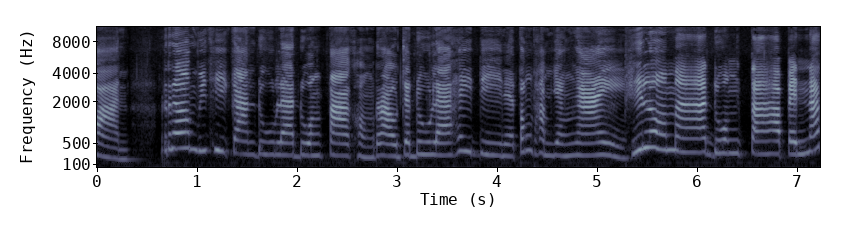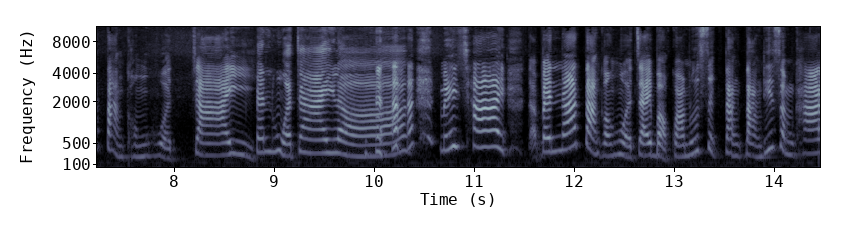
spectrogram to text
วาน เริ่มวิธีการดูแลดวงตาของเราจะดูแลให้ดีเนี่ยต้องทำยังไง พี่โลมาดวงตาเป็นหน้าต่างของหัวใจ เป็นหัวใจเหรอ ไม่ใช่ แต่เป็นหน้าต่างของหัวใจบอกความรู้สึกต่างๆ ที่สำคัญ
